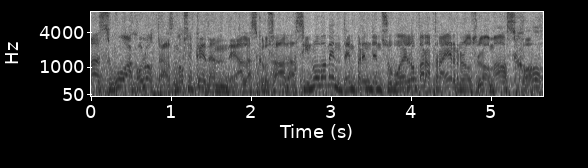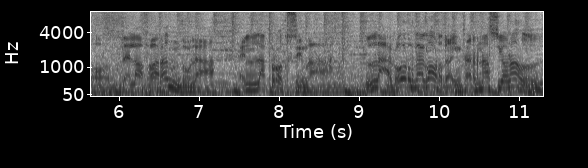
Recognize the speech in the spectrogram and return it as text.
Las guajolotas no se quedan de alas cruzadas y nuevamente emprenden su vuelo para traernos lo más hot de la farándula en la próxima La Gorda Gorda Internacional.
